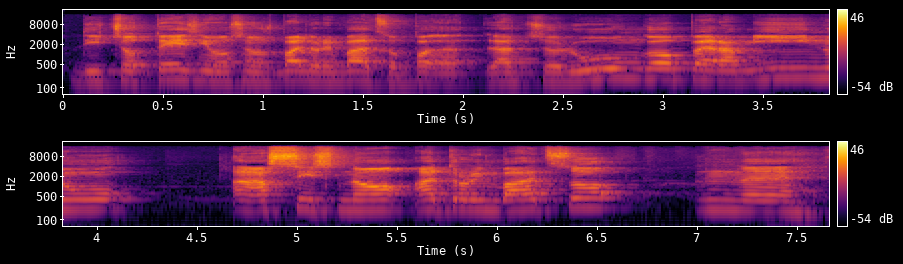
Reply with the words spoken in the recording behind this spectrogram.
diciottesimo se non sbaglio rimbalzo, lancio lungo per Aminu, assist no, altro rimbalzo, ne...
